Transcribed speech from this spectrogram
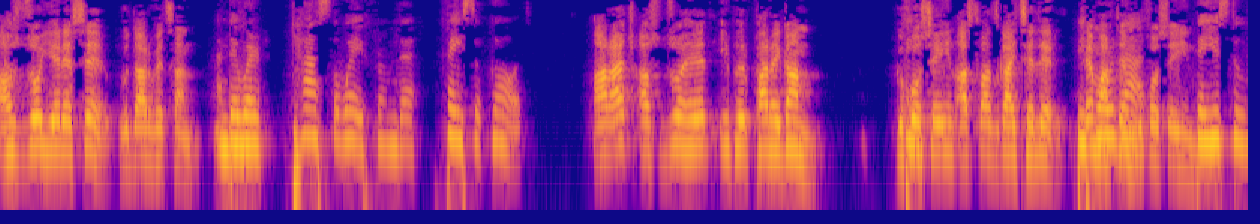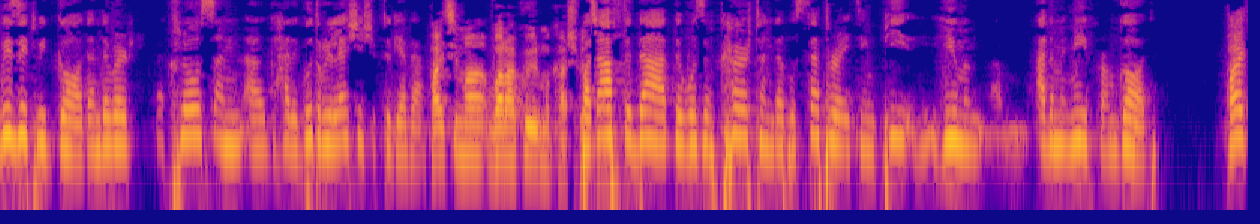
Աստծո երեսը վդարվեցան։ And they were cast away from the face of God. araç aszuhet They used to visit with God and they were close and uh, had a good relationship together. But after that there was a curtain that was separating human um, Adam and Eve from God. But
